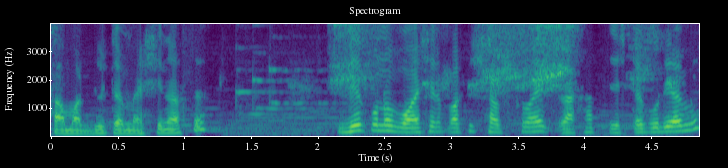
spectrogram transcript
আমার দুইটা মেশিন আছে। যে কোনো বয়সের পাখি সবসময় রাখার চেষ্টা করি আমি।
